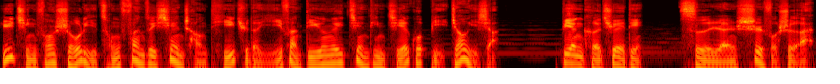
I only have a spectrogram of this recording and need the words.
与警方手里从犯罪现场提取的疑犯 DNA 鉴定结果比较一下，便可确定此人是否涉案。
